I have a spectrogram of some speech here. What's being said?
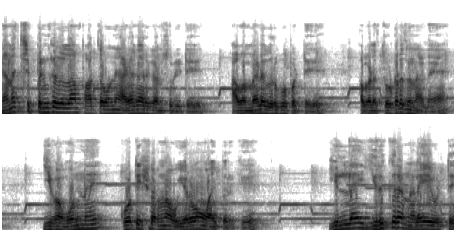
நினச்ச பெண்களெல்லாம் பார்த்த உடனே அழகாக இருக்கான்னு சொல்லிட்டு அவன் மேலே விருப்பப்பட்டு அவளை தொடர்றதுனால இவன் ஒன்று கோட்டீஸ்வரனாக உயரவும் வாய்ப்பு இருக்குது இல்லை இருக்கிற நிலையை விட்டு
